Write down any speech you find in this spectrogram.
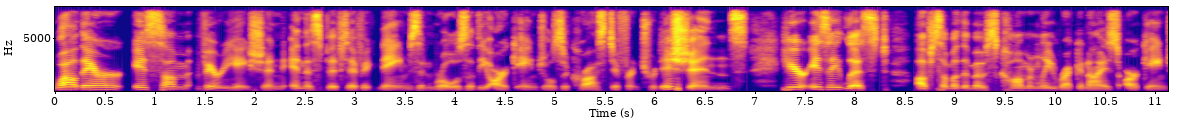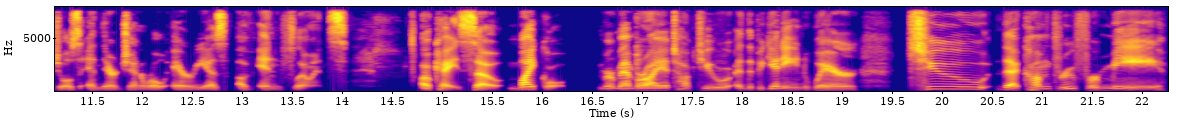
While there is some variation in the specific names and roles of the archangels across different traditions, here is a list of some of the most commonly recognized archangels and their general areas of influence. Okay, so Michael, remember I had talked to you in the beginning where two that come through for me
